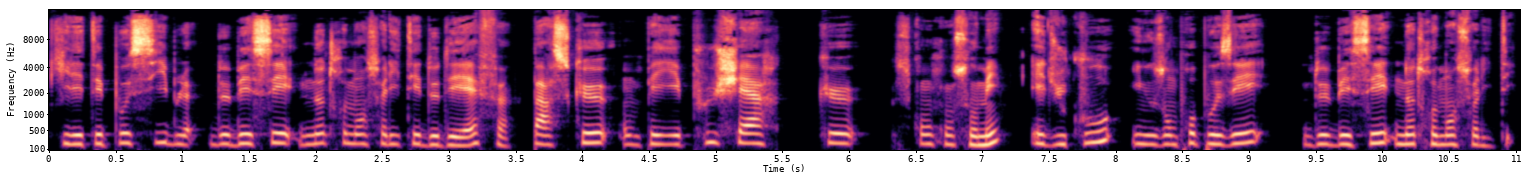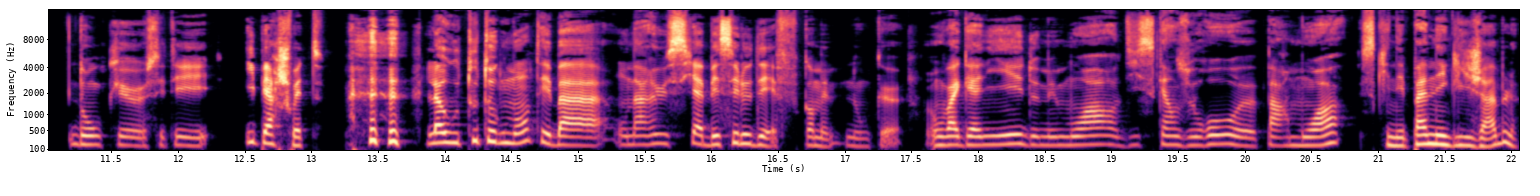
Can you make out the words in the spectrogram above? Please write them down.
qu'il était possible de baisser notre mensualité d'EDF parce que on payait plus cher que ce qu'on consommait et du coup ils nous ont proposé de baisser notre mensualité. Donc euh, c'était hyper chouette. Là où tout augmente, et eh bah, on a réussi à baisser le DF quand même. Donc, euh, on va gagner de mémoire 10-15 euros euh, par mois, ce qui n'est pas négligeable.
